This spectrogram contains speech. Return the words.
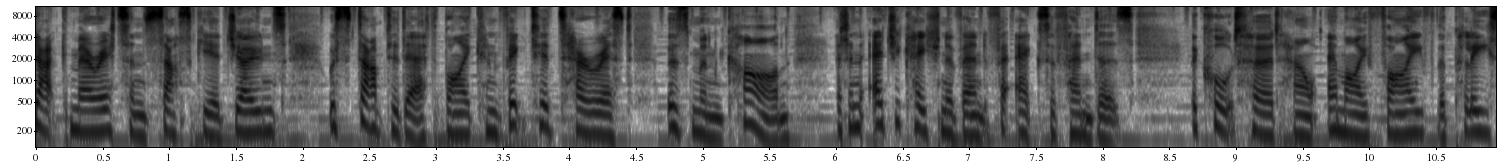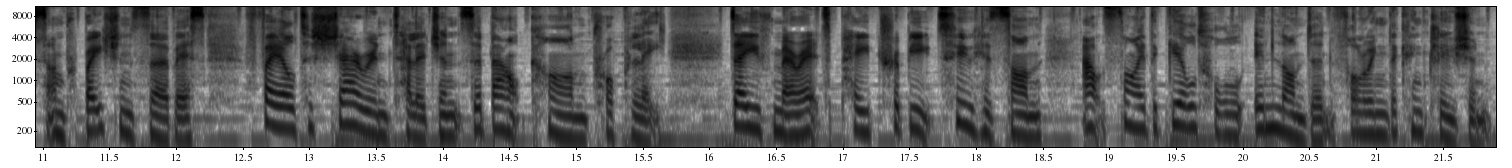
Jack Merritt and Saskia Jones were stabbed to death by convicted terrorist Usman Khan at an education event for ex offenders. The court heard how MI5, the police and probation service, failed to share intelligence about Khan properly. Dave Merritt paid tribute to his son outside the Guildhall in London following the conclusion.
